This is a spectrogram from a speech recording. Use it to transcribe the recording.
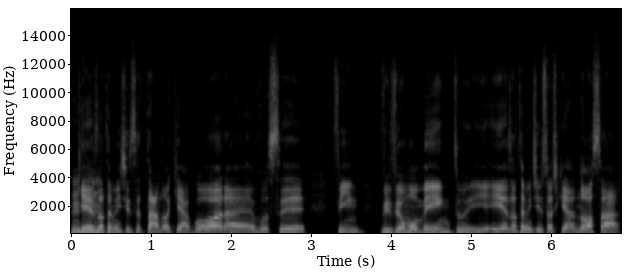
uhum. que é uhum. exatamente isso. Você tá no aqui agora, é você, enfim, viver o momento e, e é exatamente isso. Acho que a nossa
